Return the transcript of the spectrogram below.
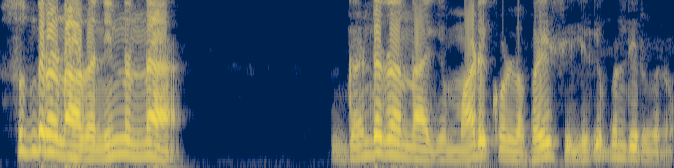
ಸುಂದರನಾದ ನಿನ್ನನ್ನ ಗಂಡನನ್ನಾಗಿ ಮಾಡಿಕೊಳ್ಳ ಬಯಸಿ ಇಲ್ಲಿಗೆ ಬಂದಿರುವನು.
